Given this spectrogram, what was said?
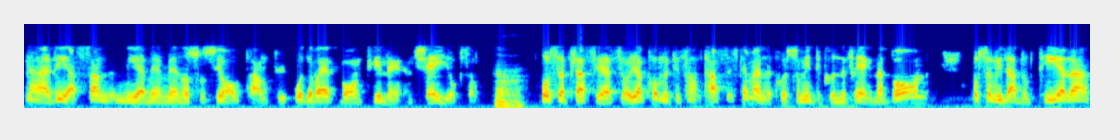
den här resan ner med, med någon socialtant och det var ett barn till, en tjej också. Ja. Och så placeras jag. Jag kommer till fantastiska människor som inte kunde få egna barn och som ville adoptera.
